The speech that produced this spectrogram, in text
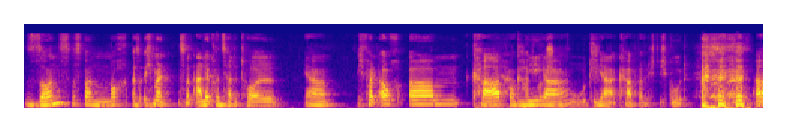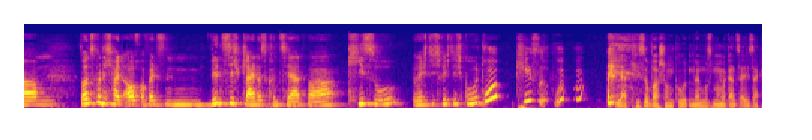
Sonst, was war noch? Also ich meine, es waren alle Konzerte toll. Ja, ich fand auch ähm, Card ja, war Card mega. War gut. Ja, Card war richtig gut. ähm, Sonst fand ich halt auch, auch wenn es ein winzig kleines Konzert war, Kiso richtig, richtig gut. Uh, Kiso, uh, uh. Ja, Kiso war schon gut, ne? Muss man mal ganz ehrlich sagen.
